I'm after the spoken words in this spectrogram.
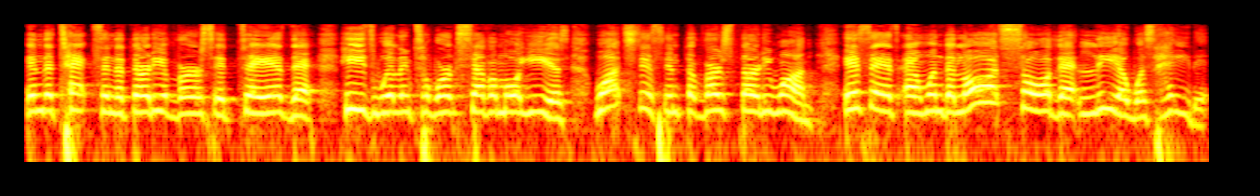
in the text in the 30th verse, it says that he's willing to work seven more years. Watch this in the verse 31. It says, And when the Lord saw that Leah was hated,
